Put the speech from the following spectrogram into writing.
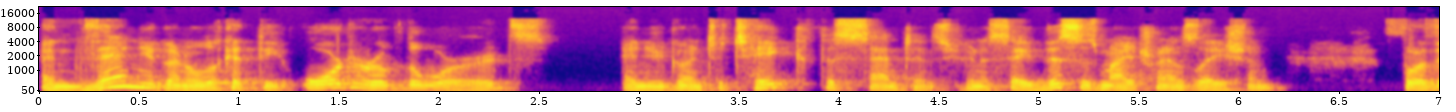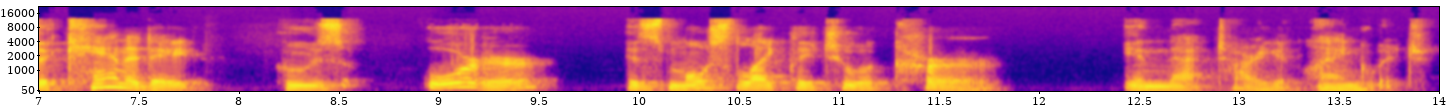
and then you're going to look at the order of the words and you're going to take the sentence, you're going to say, This is my translation for the candidate whose order is most likely to occur in that target language.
